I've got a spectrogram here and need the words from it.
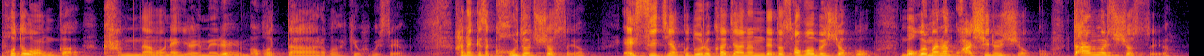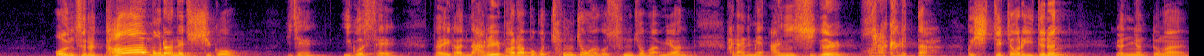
포도원과 감남원의 열매를 먹었다라고 기록하고 있어요. 하나님께서 거저 주셨어요. 애쓰지 않고 노력하지 않았는데도 성읍을 주셨고 먹을 만한 과실을 주셨고 땅을 주셨어요. 원수를 다 몰아내 주시고 이제 이곳에 너희가 나를 바라보고 청종하고 순종하면 하나님의 안식을 허락하겠다. 그 실질적으로 이들은 몇 년 동안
